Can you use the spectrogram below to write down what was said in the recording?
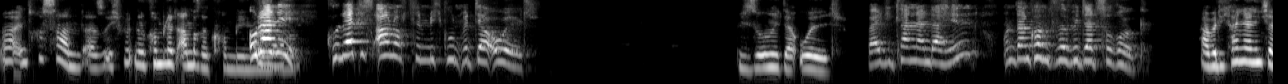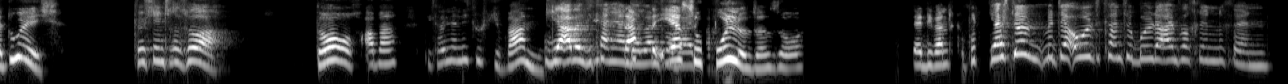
Ah, interessant. Also ich würde eine komplett andere Kombi Oder nehmen. nee, Colette ist auch noch ziemlich gut mit der Ult. Wieso mit der Ult? Weil die kann dann dahin und dann kommt sie wieder zurück. Aber die kann ja nicht da durch. Durch den Tresor. Doch, aber die kann ja nicht durch die Wand. Ja, aber sie kann ja Ich dachte eher so. Bull oder so. Der die Wand kaputt Ja, stimmt. Mit der Ult kannst du da einfach hinrennen.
